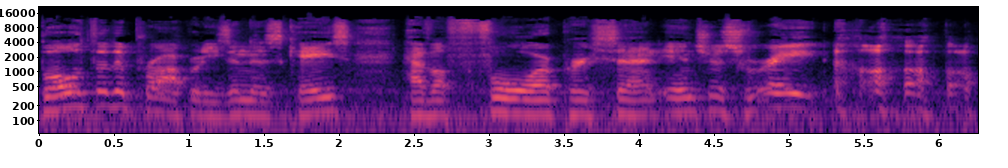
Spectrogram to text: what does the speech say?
both of the properties in this case have a 4% interest rate. Oh,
